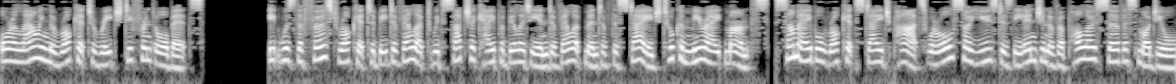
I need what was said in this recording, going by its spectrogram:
or allowing the rocket to reach different orbits. It was the first rocket to be developed with such a capability and development of the stage took a mere eight months. Some Able rocket stage parts were also used as the engine of Apollo service module.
